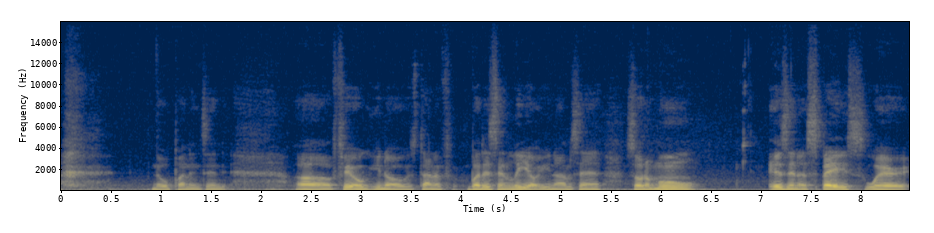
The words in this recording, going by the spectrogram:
no pun intended. Uh, feel you know it's time of, but it's in Leo. You know what I'm saying? So the moon is in a space where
